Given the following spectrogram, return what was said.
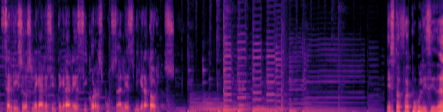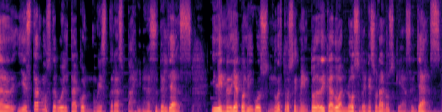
Servicios legales integrales y corresponsales migratorios. Esto fue publicidad y estamos de vuelta con nuestras páginas del jazz. Y de inmediato amigos, nuestro segmento dedicado a los venezolanos que hacen jazz.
